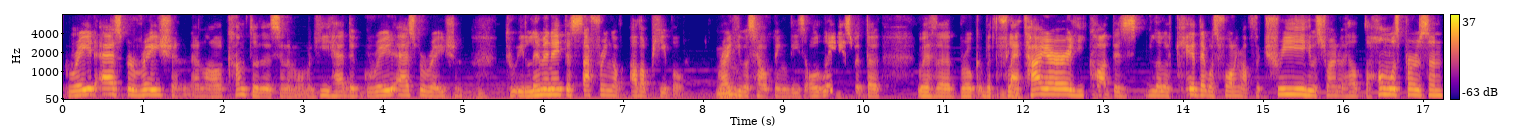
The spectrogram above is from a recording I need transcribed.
great aspiration and i'll come to this in a moment he had the great aspiration mm-hmm. to eliminate the suffering of other people right mm. he was helping these old ladies with the with a broke with flat mm-hmm. tire he caught this little kid that was falling off the tree he was trying to help the homeless person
